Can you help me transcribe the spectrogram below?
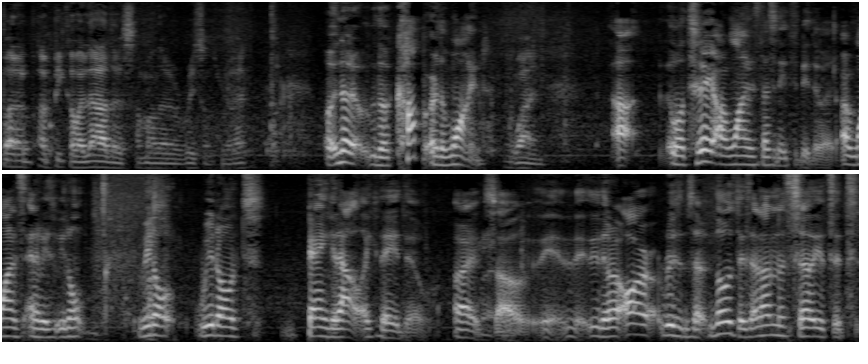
But a, a pico there's some other reasons, right? Oh, no, no, the cup or the wine. Wine. Uh, well, today our wines doesn't need to be doing it. Our wines, anyways, we don't, we don't, we don't bang it out like they do. All right, right. so there are reasons that in those days, and not necessarily it's, it's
